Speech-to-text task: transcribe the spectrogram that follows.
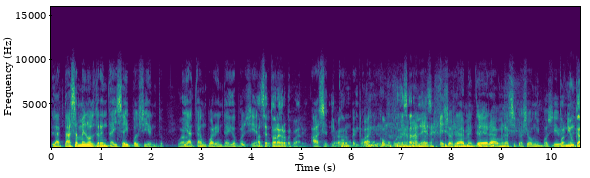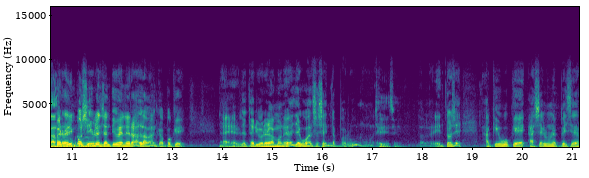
la tasa menor 36% y hasta un 42%. Al sector agropecuario. Al sector ¿Y cómo- agropecuario. cómo- cómo desarrollarse? Eso realmente era una situación imposible. Por ni un carro Pero era imposible en sentido general la banca, porque eh, el deterioro de la moneda llegó al 60 por uno. Sí, sí. Entonces, aquí hubo que hacer una especie de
